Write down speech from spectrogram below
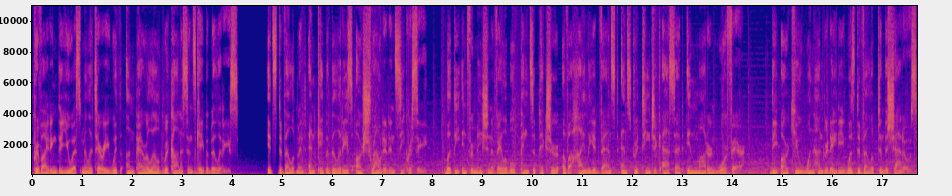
providing the U.S. military with unparalleled reconnaissance capabilities. Its development and capabilities are shrouded in secrecy, but the information available paints a picture of a highly advanced and strategic asset in modern warfare. The RQ-180 was developed in the shadows,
